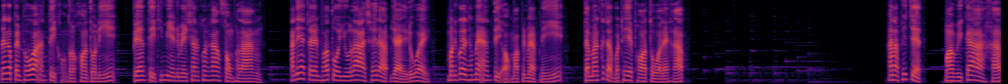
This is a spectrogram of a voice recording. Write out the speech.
นั่นก็เป็นเพราะว่าอันติของตัวละครตัวนี้ เป็นอันติที่มีแอนิเมชันค่อนข้างทรงพลัง อันนี้อาจจะเป็นเพราะตัวยูล่าใช้ดาบใหญ่ด้วย มันก็เลยทำให้อันติออกมาเป็นแบบนี้ แต่มันก็จับว่าเท่พอตัวเลยครับ อันดับที่ 7 มาวิก้าครับ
